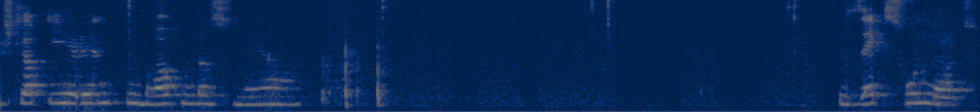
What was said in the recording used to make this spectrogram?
Ich glaube, die hier hinten brauchen das mehr. 600.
